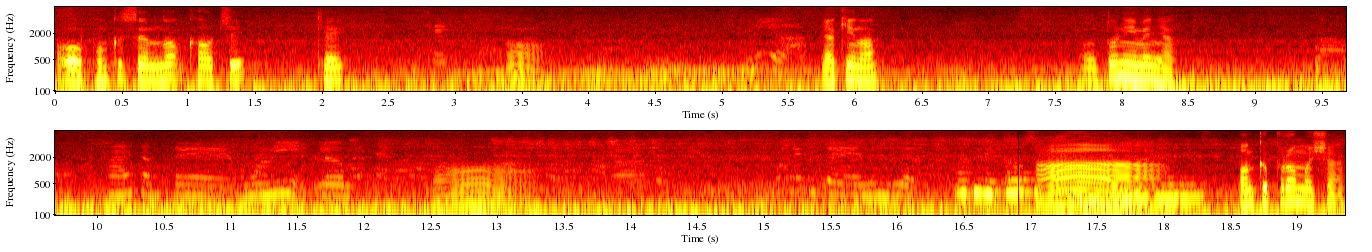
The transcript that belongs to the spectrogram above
어, 벙크쌤 너 카우치? 케이크? 어. 야끼나? 어, 또니 맨냥. ท้ายตั้งแต่มื้อนี้เริ่ม 아. เล่นแต่หนึ่งเดือน 아. 벙크 프로모션.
